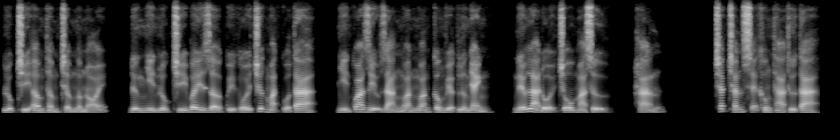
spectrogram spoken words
lục trí âm thầm trầm ngâm nói, đừng nhìn lục trí bây giờ quỳ gối trước mặt của ta nhìn qua dịu dàng ngoan ngoãn công việc lương nhanh, nếu là đổi chỗ mà xử, hắn chắc chắn sẽ không tha thứ ta.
